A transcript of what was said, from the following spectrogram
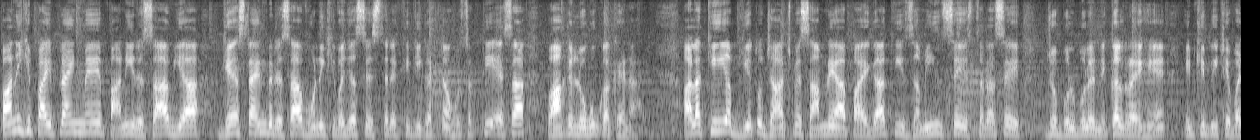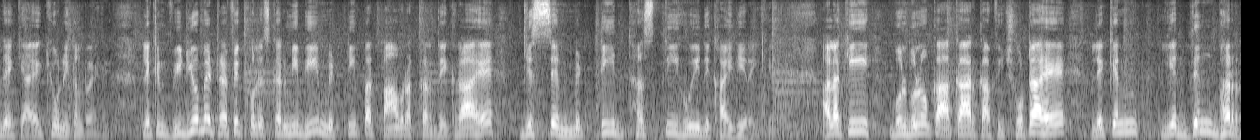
पानी की पाइपलाइन में पानी रिसाव या गैस लाइन में रिसाव होने की वजह से इस तरह की घटना हो सकती है, ऐसा वहाँ के लोगों का कहना है। हालाँकि अब ये तो जाँच में सामने आ पाएगा कि ज़मीन से इस तरह से जो बुलबुलें निकल रहे हैं, इनके पीछे वजह क्या है, क्यों निकल रहे हैं। लेकिन वीडियो में ट्रैफ़िक पुलिसकर्मी भी मिट्टी पर पाँव रखकर देख रहा है, जिससे मिट्टी धसती हुई दिखाई दे रही है। हालाँकि बुलबुलों का आकार काफ़ी छोटा है, लेकिन ये दिन भर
